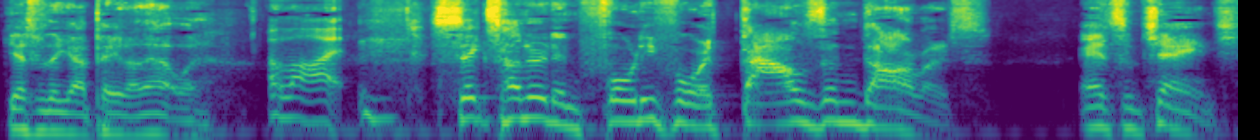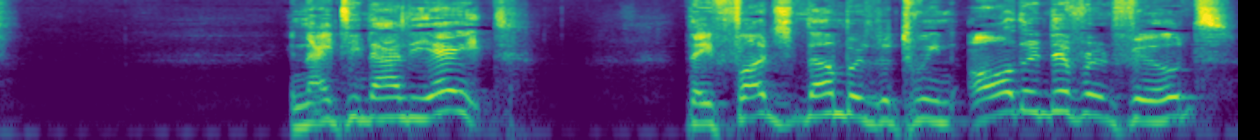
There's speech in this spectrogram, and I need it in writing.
Guess what they got paid on that one? A lot. $644,000 and some change. In 1998, they fudged numbers between all their different fields.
